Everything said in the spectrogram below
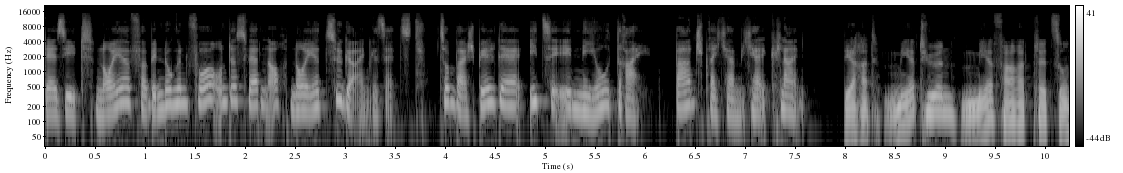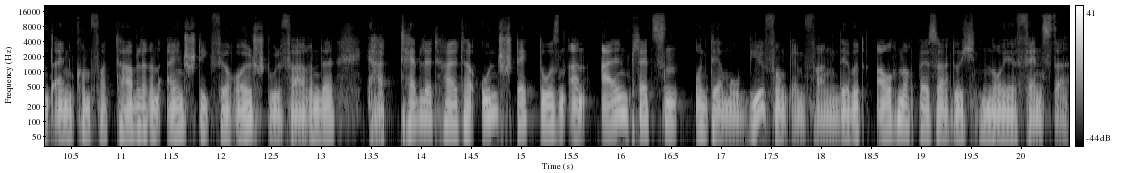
Der sieht neue Verbindungen vor und es werden auch neue Züge eingesetzt. Zum Beispiel der ICE Neo 3. Bahnsprecher Michael Klein. Der hat mehr Türen, mehr Fahrradplätze und einen komfortableren Einstieg für Rollstuhlfahrende. Er hat Tablethalter und Steckdosen an allen Plätzen und der Mobilfunkempfang, der wird auch noch besser durch neue Fenster.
